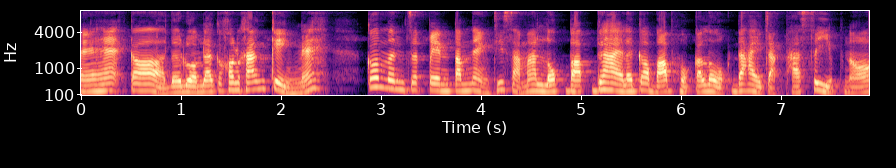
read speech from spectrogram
นะฮะก็โดยรวมแล้วก็ค่อนข้างเก่งนะก็มันจะเป็นตำแหน่งที่สามารถลบบัฟได้แล้วก็บัฟหัวกะโหลกได้จากพาสซีฟเนาะ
